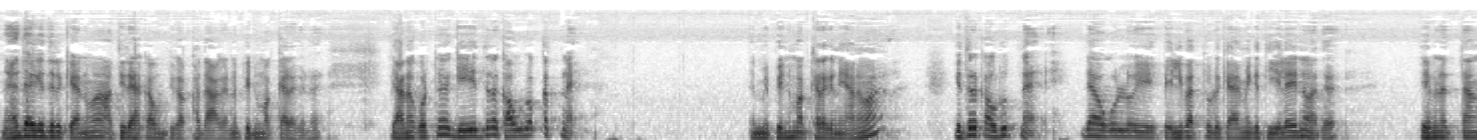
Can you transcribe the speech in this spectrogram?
නෑදෑ ගෙදරක යනවා අතිරහ කවුන්ට් ටිකක් හදාගෙන පෙනුමක් අරගෙන. යනකොට ගෙදර කවුරක්වත් නැහැ. දැන් මේ පෙනුමක් අරගෙන යනවා. ගෙදර කවුරුත් නැහැ. දැන් ඔයගොල්ලෝ මේ පිළිපත් උඩ කැම එක තියලා එනවද? එහෙම නැත්නම්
